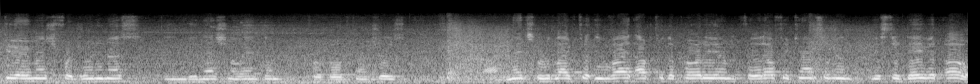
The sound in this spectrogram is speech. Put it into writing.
Thank you very much for joining us in the national anthem for both countries. Uh, Next, we would like to invite up to the podium Philadelphia Councilman, Mr. David O.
